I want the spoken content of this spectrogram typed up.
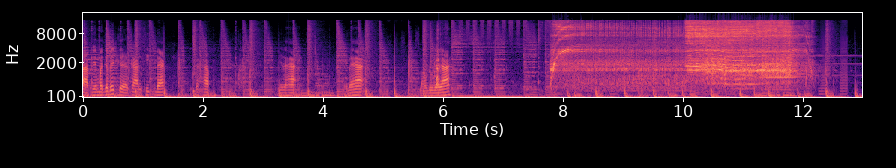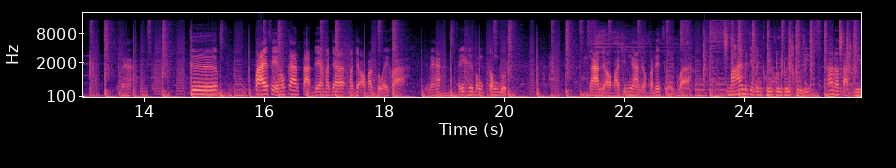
ตัดเนี่ยมันจะไม่เกิดอาการคิกแบ็กนะครับ นี่นะฮะ เห็นไหมฮะ ลองดูเลยนะ คือปลายเศษของการตัดเนี่ยมันจะมันจะออกมาสวยกว่าเห็นไหมฮะนี่คือตรงตรงหลุด งานจะออกมาชิ้นงานจะออกมาได้สวยกว่า ไม้มันจะเป็นคุยคุยคุยคุยถ้าเราตัดมี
